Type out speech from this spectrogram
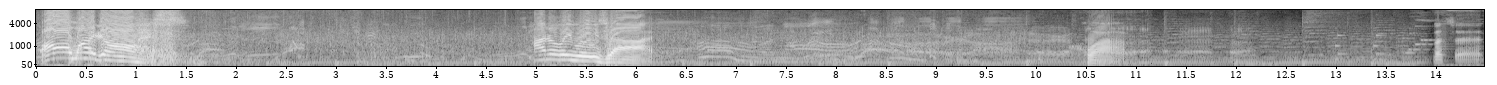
Oh my gosh! How do we lose that? Wow. That's it.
